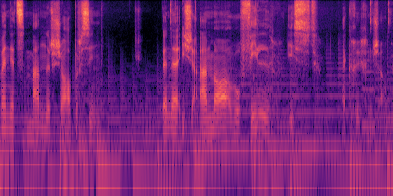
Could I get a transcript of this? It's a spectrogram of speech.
wenn jetzt Männer Schaber sind, dann äh, ist ein Mann, der viel isst, ein Küchenschabe.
